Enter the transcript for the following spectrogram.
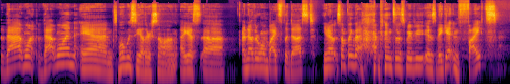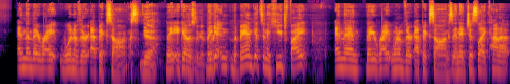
that one, that one, and what was the other song? I guess uh, another one bites the dust. You know, something that happens in this movie is they get in fights. And then they write one of their epic songs. Yeah. They it goes. They get in the band gets in a huge fight, and then they write one of their epic songs, and it just like kind of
